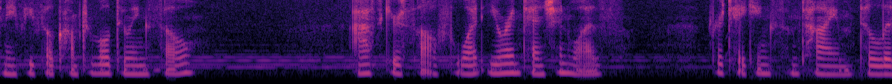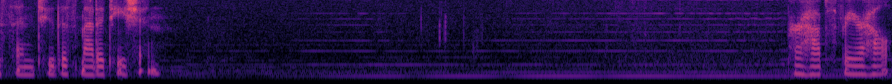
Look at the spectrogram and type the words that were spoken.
and if you feel comfortable doing so, ask yourself what your intention was for taking some time to listen to this meditation. Perhaps for your health,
